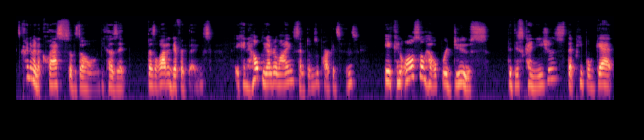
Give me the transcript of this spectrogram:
It's kind of in a class of its own because it does a lot of different things. It can help the underlying symptoms of Parkinson's. It can also help reduce the dyskinesias that people get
